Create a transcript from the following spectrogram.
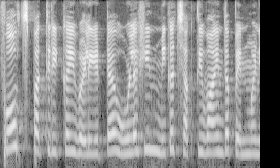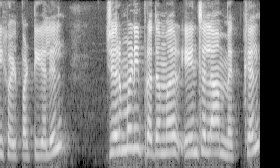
ஃபோர்ப்ஸ் பத்திரிகை வெளியிட்ட உலகின் மிகச் சக்தி வாய்ந்த பெண்மணிகள் பட்டியலில் ஜெர்மனி பிரதமர் ஏஞ்சலா மெக்கெல்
